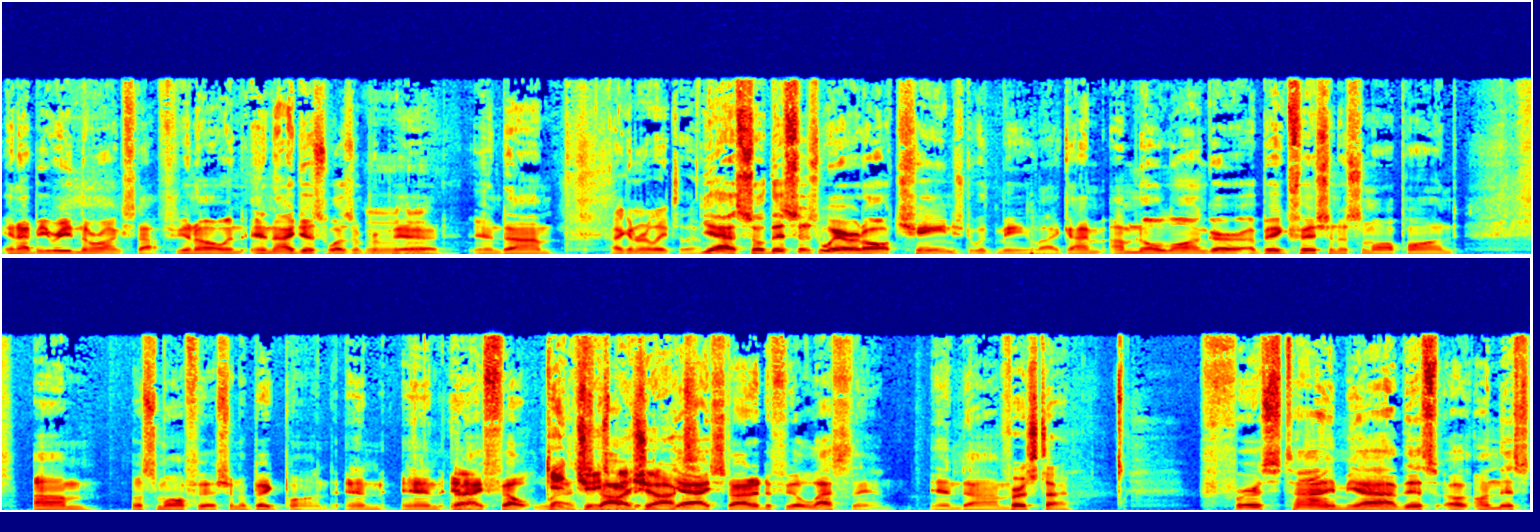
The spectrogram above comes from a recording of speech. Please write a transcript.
and I'd be reading the wrong stuff. You know, and and I just wasn't Mm-hmm. prepared. And um, I can relate to that. yeah, so this is where it all changed with me. Like I'm I'm no longer a big fish in a small pond. Um a small fish in a big pond and and and I Right. felt Getting less- chased by sharks. Yeah, I started to feel less than. And um First time. First time, yeah, this uh, on this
